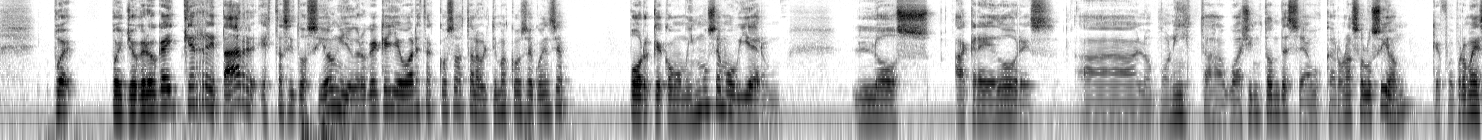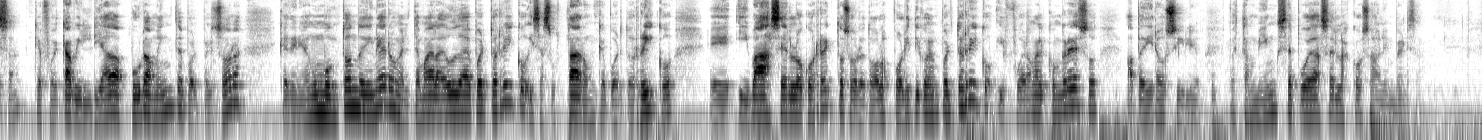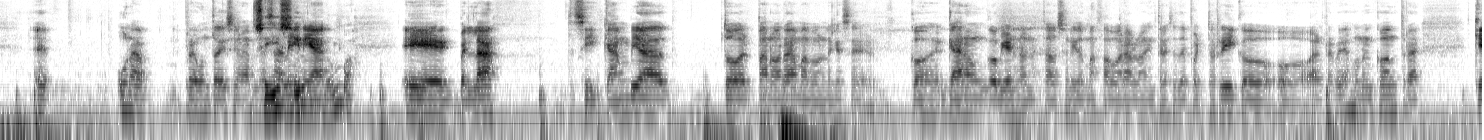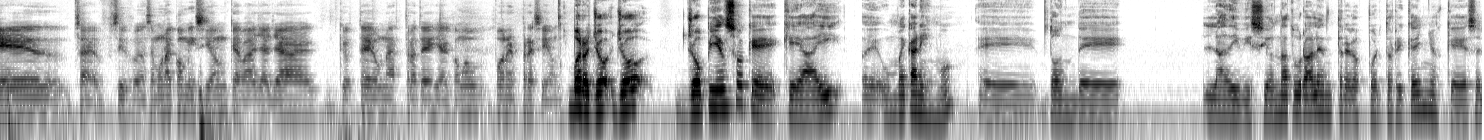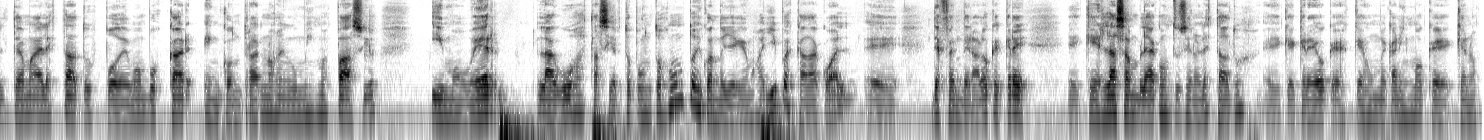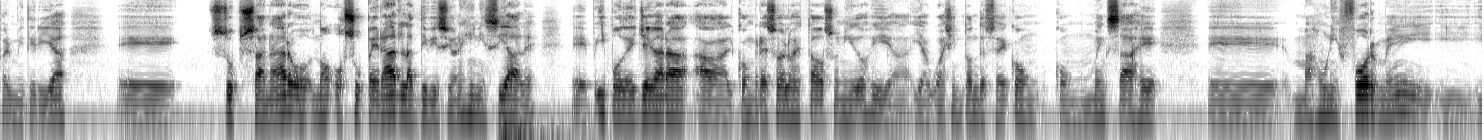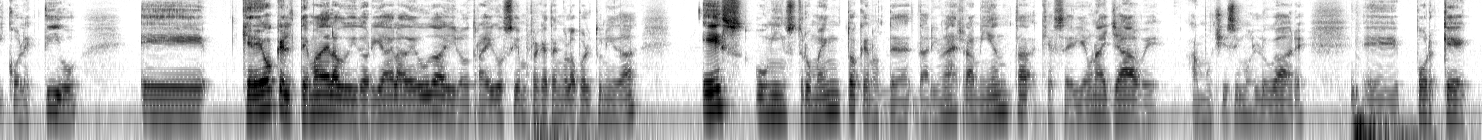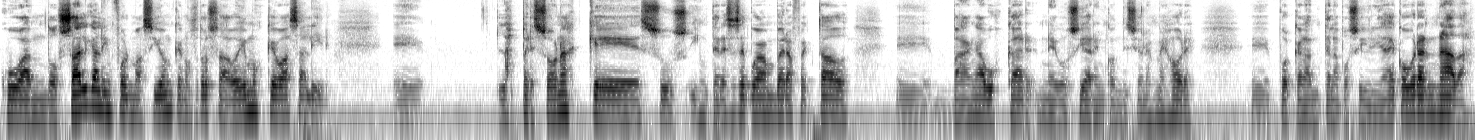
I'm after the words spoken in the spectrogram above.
Pues, pues yo creo que hay que retar esta situación y yo creo que hay que llevar estas cosas hasta las últimas consecuencias, porque como mismo se movieron los acreedores a los bonistas, a Washington DC, a buscar una solución, que fue promesa, que fue cabildeada puramente por personas que tenían un montón de dinero en el tema de la deuda de Puerto Rico y se asustaron que Puerto Rico eh, iba a hacer lo correcto, sobre todo los políticos en Puerto Rico, y fueron al Congreso a pedir auxilio. Pues también se puede hacer las cosas a la inversa. Eh, una pregunta adicional de esa línea. Eh, ¿Verdad? Si cambia todo el panorama, el que se gana un gobierno en Estados Unidos más favorable a los intereses de Puerto Rico o al revés, uno en contra, que o sea, si hacemos una comisión que vaya ya, que usted una estrategia, ¿cómo poner presión? Bueno, yo, yo, yo pienso que, hay eh, un mecanismo eh, donde la división natural entre los puertorriqueños, que es el tema del estatus, podemos buscar encontrarnos en un mismo espacio y mover la aguja hasta cierto punto juntos y cuando lleguemos allí, pues cada cual eh, defenderá lo que cree, eh, que es la Asamblea Constitucional de Estatus, eh, que creo que, que, es un mecanismo que, nos permitiría subsanar o, no, o superar las divisiones iniciales y poder llegar al Congreso de los Estados Unidos y a, y a Washington DC con, con un mensaje más uniforme y, y colectivo. Creo que el tema de la auditoría de la deuda, y lo traigo siempre que tengo la oportunidad, es un instrumento que nos daría una herramienta que sería una llave a muchísimos lugares, eh, porque cuando salga la información que nosotros sabemos que va a salir, eh, las personas que sus intereses se puedan ver afectados eh, van a buscar negociar en condiciones mejores, porque ante la posibilidad de cobrar nada,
